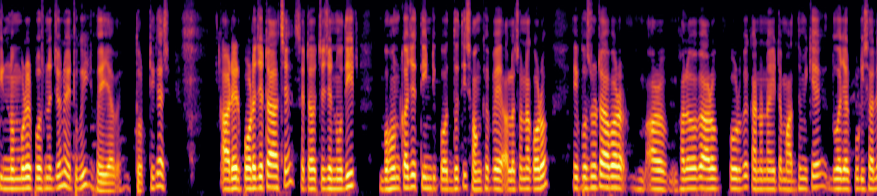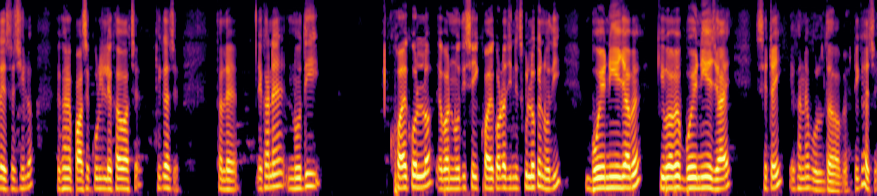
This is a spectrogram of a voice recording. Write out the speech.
তিন নম্বরের প্রশ্নের জন্য এটুকুই হয়ে যাবে উত্তর, ঠিক আছে? আর এর পরে যেটা আছে, সেটা হচ্ছে যে নদীর বহন কাজের তিনটি পদ্ধতি সংক্ষেপে আলোচনা করো। এই প্রশ্নটা আবার আর ভালোভাবে আরও পড়বে, কেননা এটা মাধ্যমিকে দু হাজার কুড়ি সালে এসেছিল, এখানে পাশে কুড়ি লেখাও আছে, ঠিক আছে? তাহলে এখানে নদী ক্ষয় করল, এবার নদী সেই ক্ষয় করা জিনিসগুলোকে নদী বয়ে নিয়ে যাবে। কীভাবে বয়ে নিয়ে যায়, সেটাই এখানে বলতে হবে, ঠিক আছে?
